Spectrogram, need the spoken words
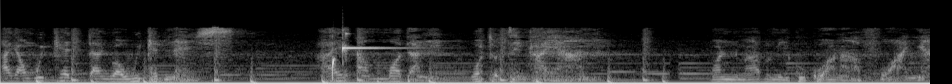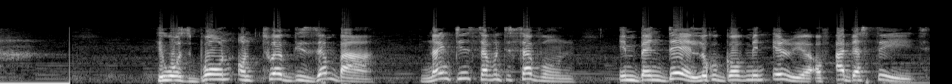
I am wicked than your wickedness. I am more than what you think I am. He was born on 12 December 1977 in Bende local government area of Abia State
